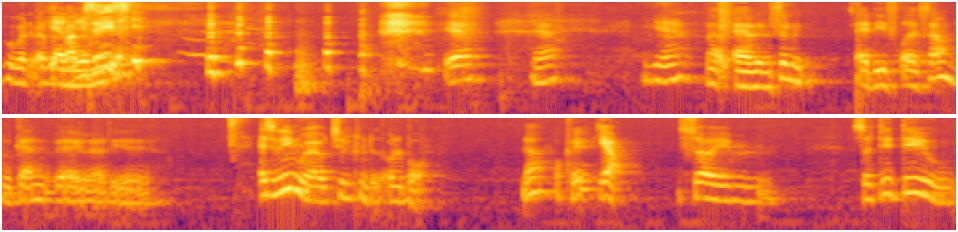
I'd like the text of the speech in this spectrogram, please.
håber det i hvert fald bare, ses. ja. Ja. Ja. Er, det sådan, er det i Frederikshavn, du gerne vil være, eller er det... Altså lige nu er jeg jo tilknyttet Aalborg. Nå, okay. Ja. Så, øhm, så det, det er jo,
